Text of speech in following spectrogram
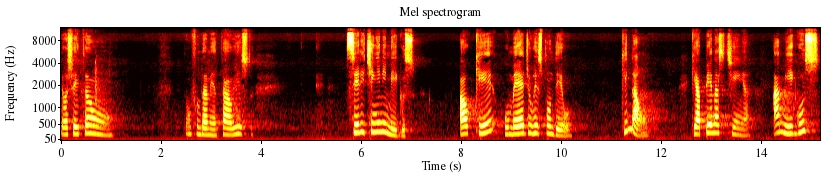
Eu achei tão, tão fundamental isso se ele tinha inimigos. Ao que o médium respondeu que não, que apenas tinha amigos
